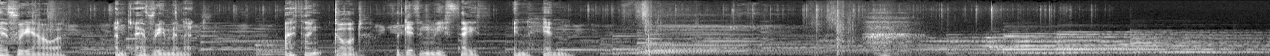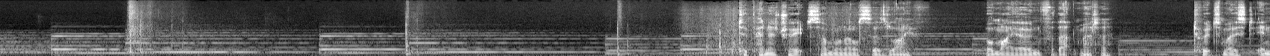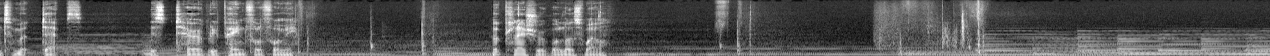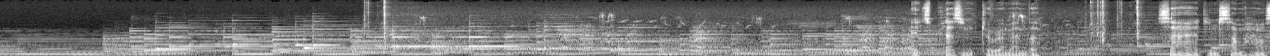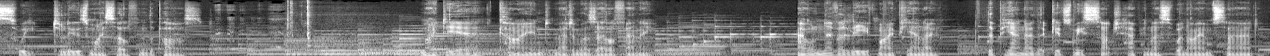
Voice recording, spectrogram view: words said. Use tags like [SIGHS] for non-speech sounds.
Every hour and every minute, I thank God for giving me faith in Him. To penetrate someone else's life, or my own for that matter, to its most intimate depths, is terribly painful for me but pleasurable as well. It's pleasant to remember, sad and somehow sweet to lose myself in the past. My dear, kind Mademoiselle Fanny, I will never leave my piano, the piano that gives me such happiness when I am sad.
